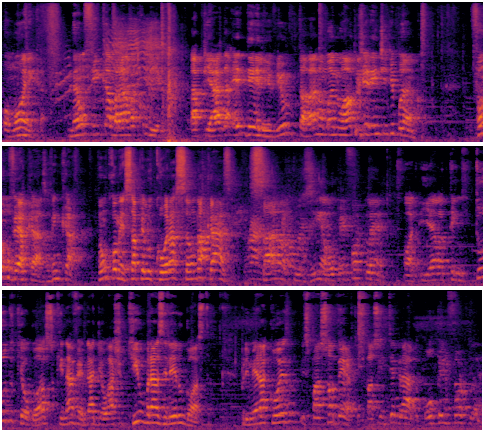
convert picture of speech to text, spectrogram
Ô Mônica, não fica brava comigo. A piada é dele, viu? Tá lá no manual do gerente de banco. Vamos ver a casa, vem cá. Vamos começar pelo coração da casa. Sala, cozinha, open for plan. Olha, e ela tem tudo que eu gosto, que na verdade eu acho que o brasileiro gosta. Primeira coisa, espaço aberto, espaço integrado, open for plan.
